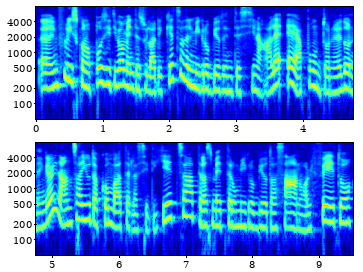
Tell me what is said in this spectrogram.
eh, influiscono positivamente sulla ricchezza del microbiota intestinale e appunto nelle donne in gravidanza aiuta a combattere la setichezza, a trasmettere un microbiota sano al feto,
